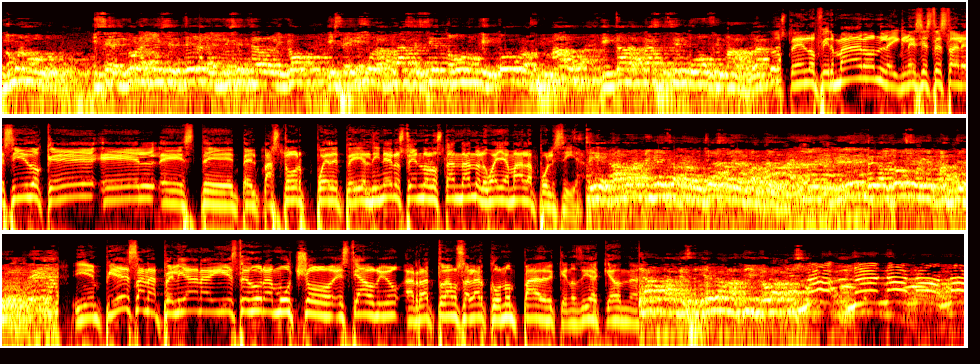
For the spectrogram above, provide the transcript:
número uno, y se le dio la iglesia entera, la iglesia entera lo leyó, y se hizo la clase 101, que todos lo firmaron, y está la clase 101 firmado. ¿verdad? Ustedes lo firmaron, la iglesia está establecido que el, este, el pastor puede pedir el dinero, ustedes no lo están dando, le voy a llamar a la policía. Sí, estamos en la iglesia, pero yo soy el pastor. Pero yo soy el pastor. Y empiezan a pelear ahí, este dura mucho, este audio. A rato vamos a hablar con un padre que nos diga qué onda. No, no, no, no, no.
